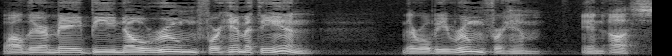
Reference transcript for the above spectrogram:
while there may be no room for him at the inn, there will be room for him in us.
